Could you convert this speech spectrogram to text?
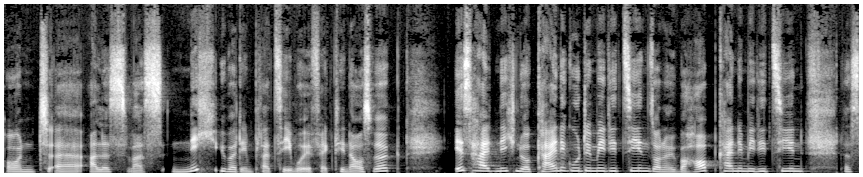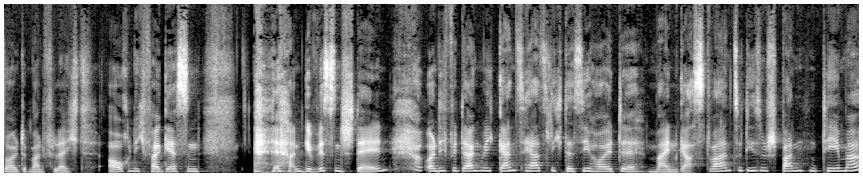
Und äh, alles, was nicht über den Placebo-Effekt hinauswirkt, ist halt nicht nur keine gute Medizin, sondern überhaupt keine Medizin. Das sollte man vielleicht auch nicht vergessen an gewissen Stellen. Und ich bedanke mich ganz herzlich, dass Sie heute mein Gast waren zu diesem spannenden Thema.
